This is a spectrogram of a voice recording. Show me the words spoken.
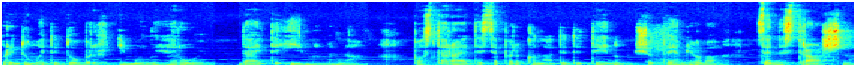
Придумайте добрих і милих героїв, дайте їм імена. Постарайтеся переконати дитину, що темрява це не страшно.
